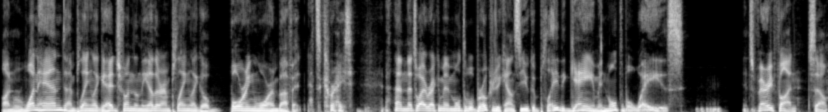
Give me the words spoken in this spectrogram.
On one hand, I'm playing like a hedge fund, on the other, I'm playing like a boring Warren Buffett. It's great. And that's why I recommend multiple brokerage accounts so you could play the game in multiple ways. It's very fun. So,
